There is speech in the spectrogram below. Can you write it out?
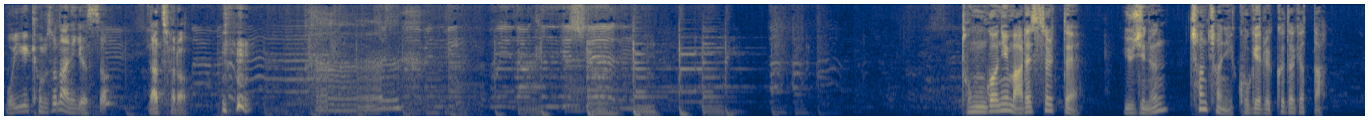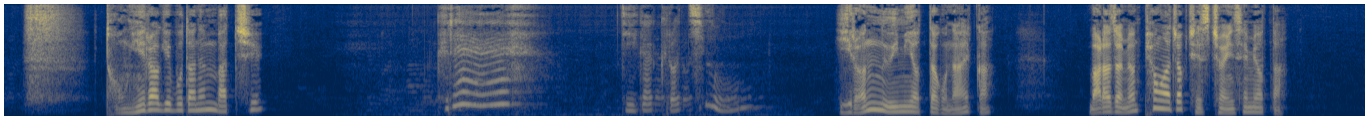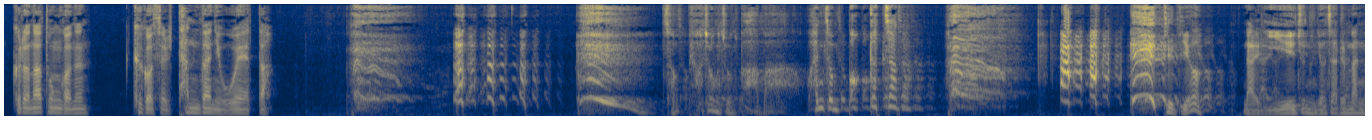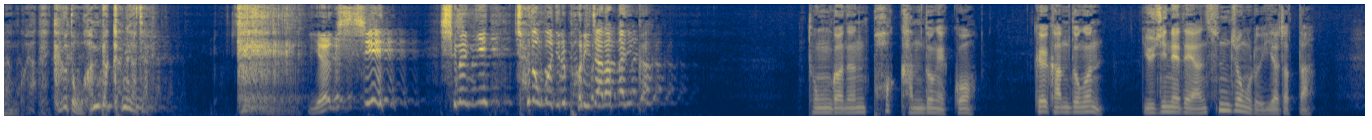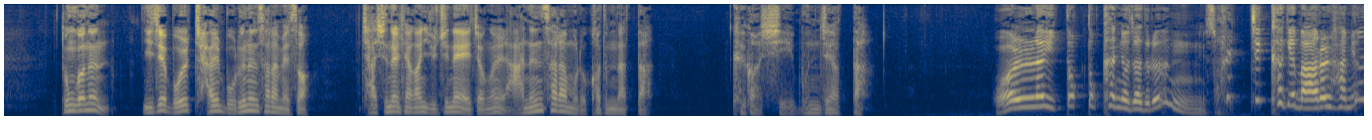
뭐 이게 겸손 아니겠어? 나처럼. 아... 동건이 말했을 때 유진은 천천히 고개를 끄덕였다. 동일하기보다는 마치 그래. 네가 그렇지 뭐. 이런 의미였다고나 할까? 말하자면 평화적 제스처인 셈이었다. 그러나 동건은 그것을 단단히 오해했다. 저 표정 좀 봐봐. 완전 뻑 같잖아. 드디어 날 이해해주는 여자를 만난 거야. 그것도 완벽한 여자를. 역시 신은 이 최동건이를 버리지 않았다니까. 동건은 퍽 감동했고 그 감동은 유진에 대한 순종으로 이어졌다. 동건은 이제 뭘 잘 모르는 사람에서 자신을 향한 유진의 애정을 아는 사람으로 거듭났다. 그것이 문제였다. 원래 이 똑똑한 여자들은 솔직하게 말을 하면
